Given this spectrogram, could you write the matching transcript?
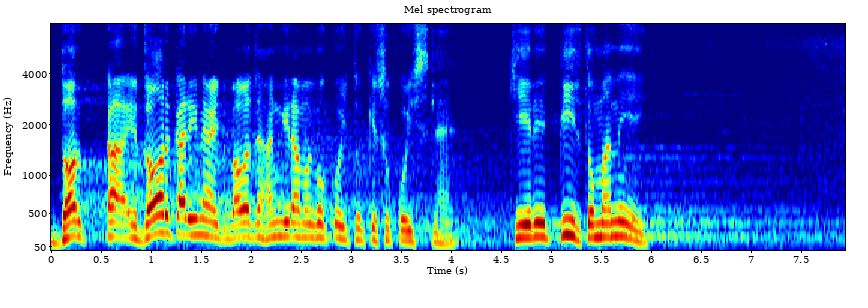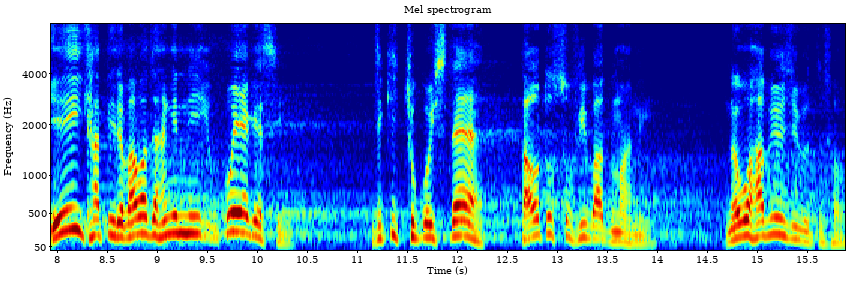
দরকার দরকারই নাই, বাবা জাহাঙ্গীর আমাকে কইতো কিছু কইস না। কে রে পীর, তো মানে? এই খাতিরে বাবা জাহাঙ্গীর নিয়ে কইয়া গেছে যে কিচ্ছু কইস না, তাও তো সুফিবাদ মানে। নবু হাবিও যাবে তো সব।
